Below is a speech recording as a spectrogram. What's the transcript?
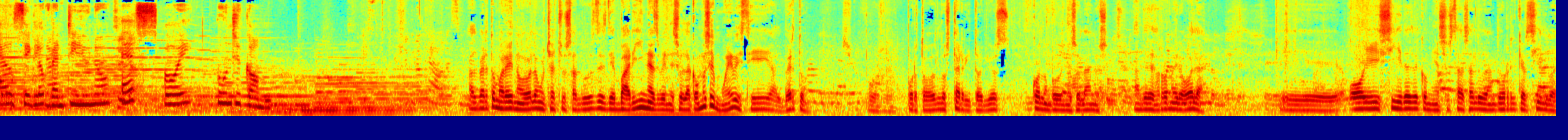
El siglo XXI es hoy.com. Alberto Moreno, hola muchachos, saludos desde Barinas, Venezuela. ¿Cómo se mueve este Alberto? Por, por todos los territorios colombo-venezolanos. Andrés Romero, hola. Eh, hoy sí, desde el comienzo está saludando Ricard Silva.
